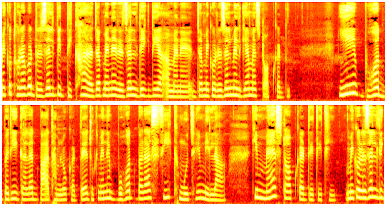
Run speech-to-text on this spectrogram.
मेरे को थोड़ा बहुत रिज़ल्ट भी दिखा, जब मैंने रिज़ल्ट दिख दिया मैंने, जब मेरे को रिज़ल्ट मिल गया, मैं स्टॉप कर दी। ये बहुत बड़ी गलत बात हम लोग करते हैं, जो कि मैंने बहुत बड़ा सीख मुझे मिला। कि मैं स्टॉप कर देती थी। मेरे को रिज़ल्ट दिख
